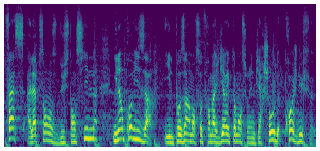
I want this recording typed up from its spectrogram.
Face à l'absence d'ustensiles, il improvisa. Il posa un morceau de fromage directement sur une pierre chaude proche du feu.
